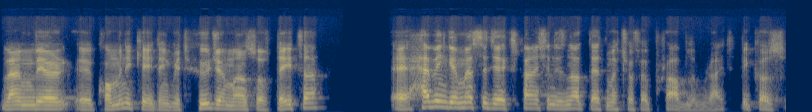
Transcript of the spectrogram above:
when we're uh, communicating with huge amounts of data, uh, having a message expansion is not that much of a problem, right? Because,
